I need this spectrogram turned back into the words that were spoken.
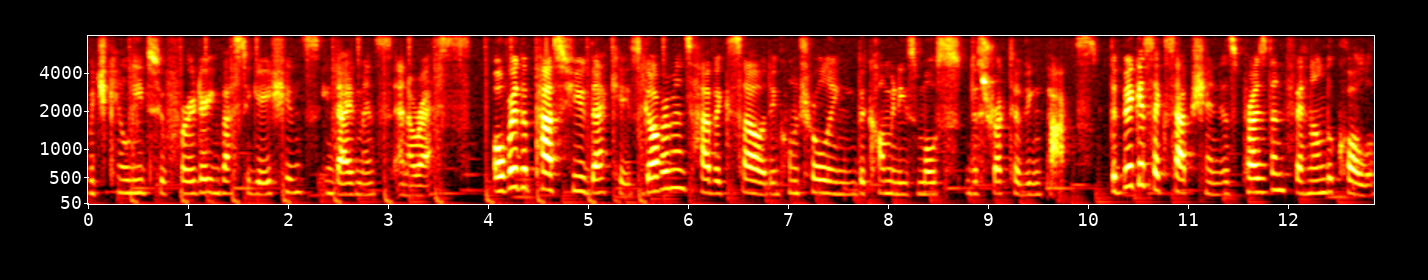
which can lead to further investigations, indictments, and arrests. Over the past few decades, governments have excelled in controlling the community's most destructive impacts. The biggest exception is President Fernando Collor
